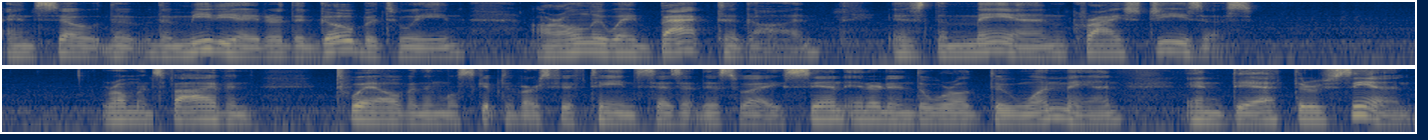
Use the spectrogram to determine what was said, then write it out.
And so the, the mediator, the go between, our only way back to God is the man Christ Jesus. Romans 5 and 12, and then we'll skip to verse 15, says it this way Sin entered into the world through one man, and death through sin.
